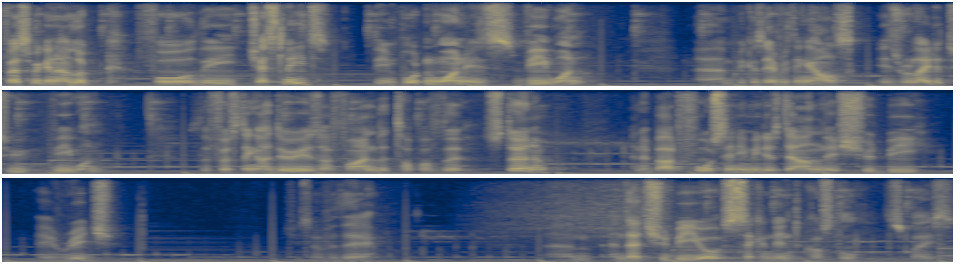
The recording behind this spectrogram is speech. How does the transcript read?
First we're going to look for the chest leads. The important one is V1 um, because everything else is related to V1. The first thing I do is I find the top of the sternum and about four centimeters down there should be a ridge which is over there. Um, and that should be your second intercostal space.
